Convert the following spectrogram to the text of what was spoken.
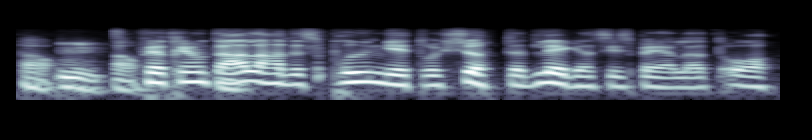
Ja. Mm. För jag tror inte alla hade sprungit och köpt ett legacy-spelet och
